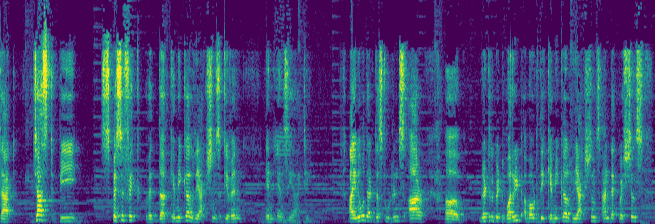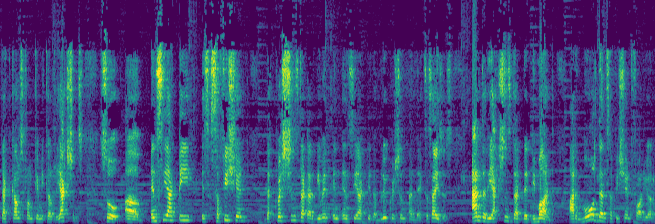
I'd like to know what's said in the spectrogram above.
that just be specific with the chemical reactions given in NCERT. I know that the students are a uh, little bit worried about the chemical reactions and the questions that comes from chemical reactions. So uh, NCERT is sufficient. The questions that are given in NCERT, the blue questions and the exercises and the reactions that they demand are more than sufficient for your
